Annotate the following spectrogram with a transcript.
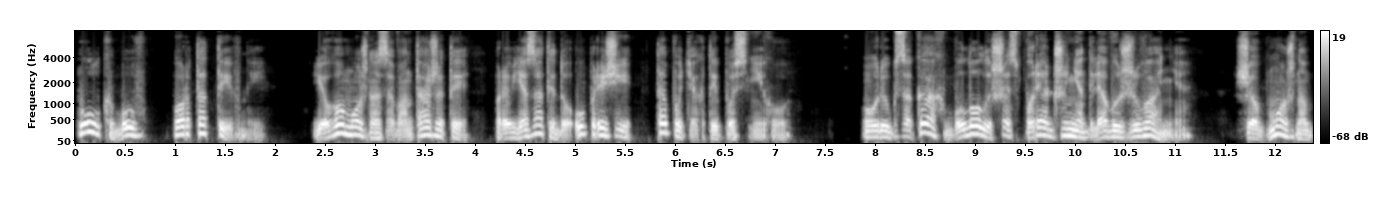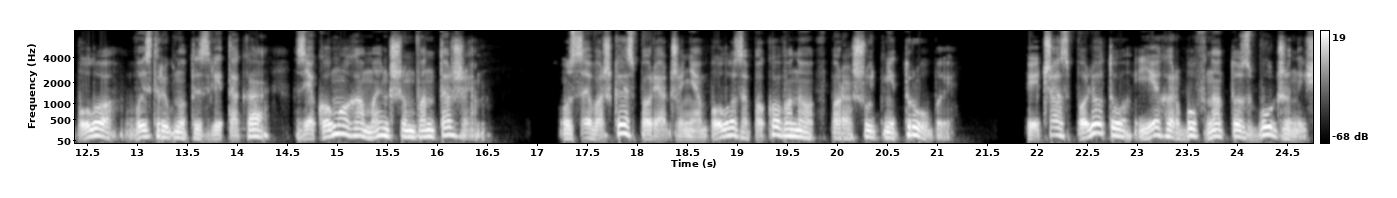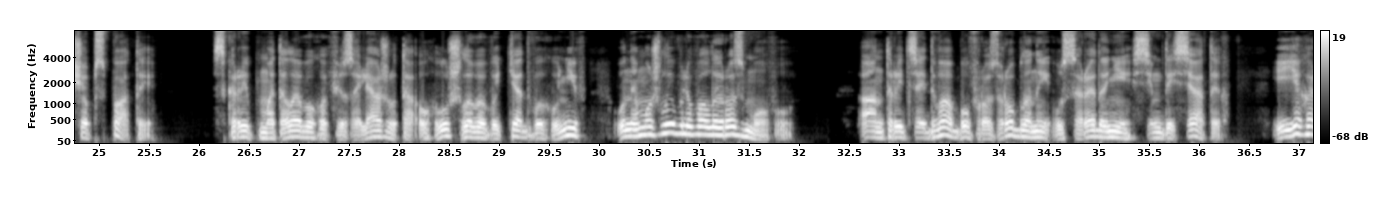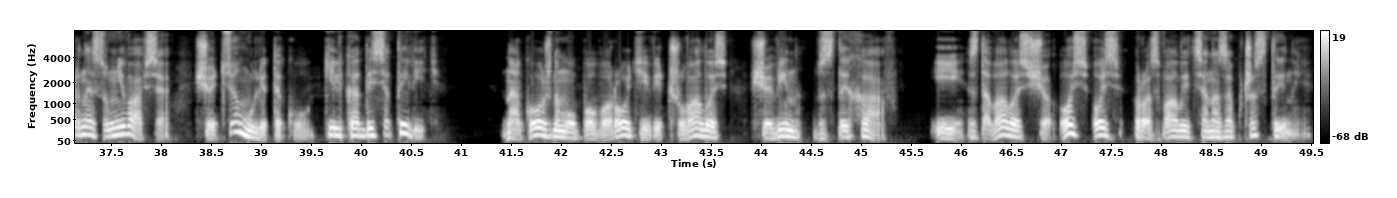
Пулк був портативний, його можна завантажити, прив'язати до упряжі та потягти по снігу. У рюкзаках було лише спорядження для виживання, щоб можна було вистрибнути з літака з якомога меншим вантажем. Усе важке спорядження було запаковано в парашутні труби. Під час польоту єгер був надто збуджений, щоб спати. Скрип металевого фюзеляжу та оглушливе виття двигунів унеможливлювали розмову. Ан-32 був розроблений у середині 70-х, і Єгер не сумнівався, що цьому літаку кілька десятиліть. На кожному повороті відчувалось, що він вздихав, і здавалось, що ось ось розвалиться на запчастини.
